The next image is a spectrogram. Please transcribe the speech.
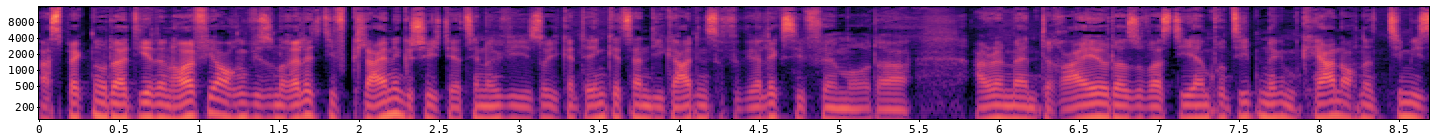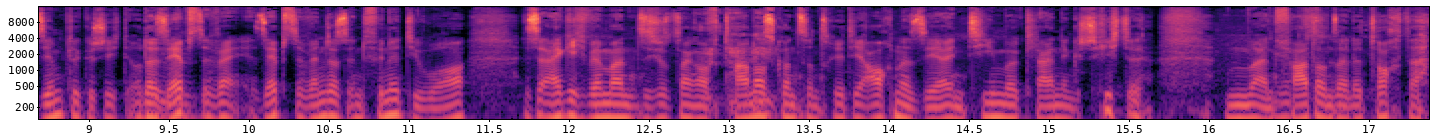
Aspekten oder die dann häufig auch irgendwie so eine relativ kleine Geschichte erzählen. Irgendwie so, ich denke jetzt an die Guardians of the Galaxy Filme oder Iron Man 3 oder sowas, die ja im Prinzip im Kern auch eine ziemlich simple Geschichte oder selbst, selbst Avengers Infinity War ist eigentlich, wenn man sich sozusagen auf Thanos konzentriert, ja auch eine sehr intime kleine Geschichte einen Vater und seine Tochter.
